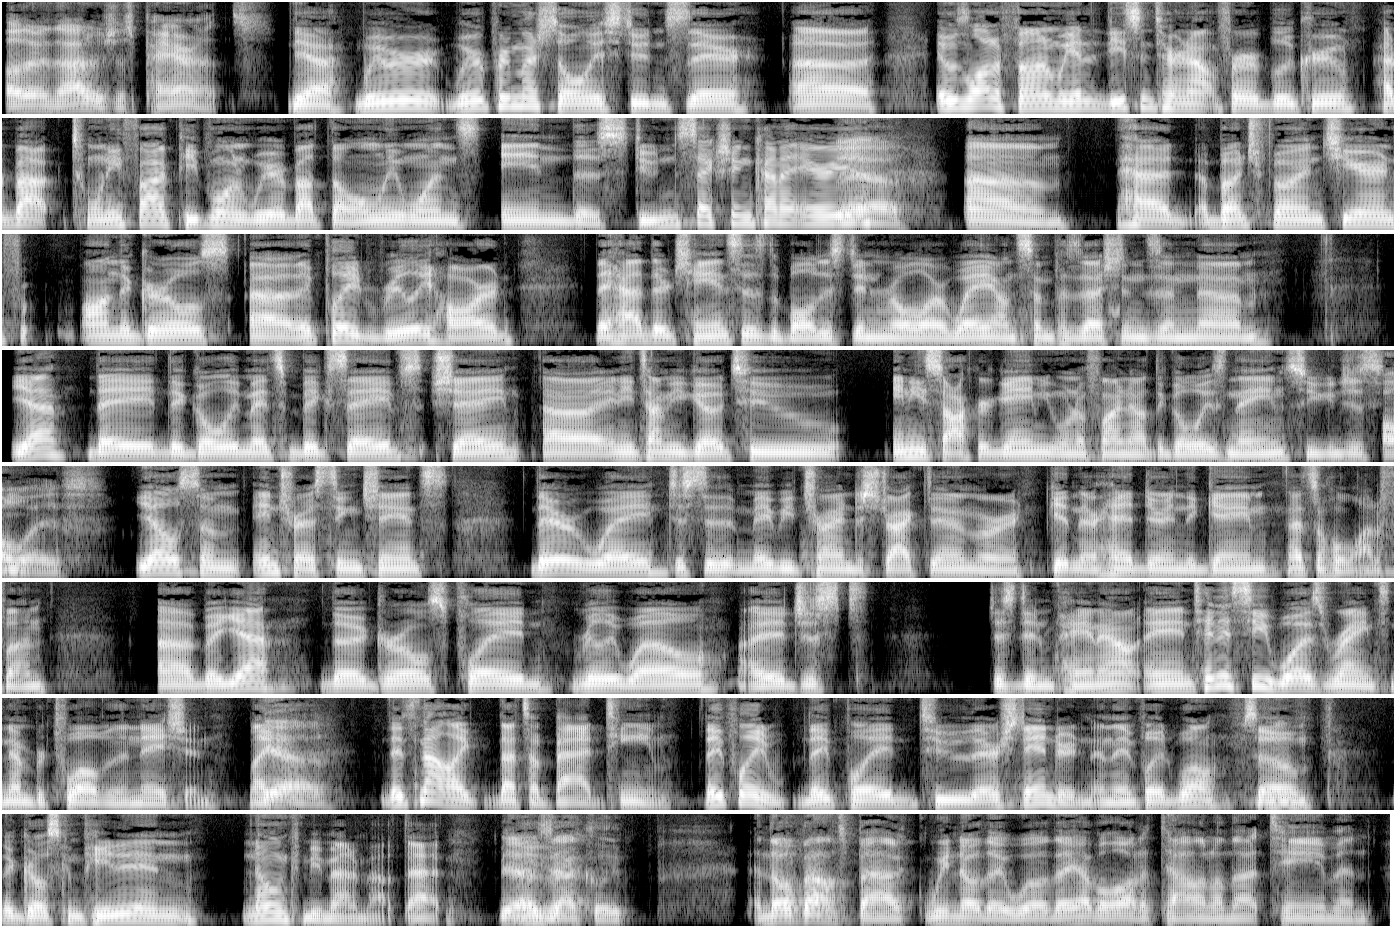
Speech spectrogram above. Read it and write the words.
other than that, it was just parents. Yeah, we were we were pretty much the only students there. Uh, it was a lot of fun. We had a decent turnout for Blue Crew. Had about twenty five people, and we were about the only ones in the student section kind of area. Um, had a bunch of fun cheering for, on the girls. Uh, they played really hard. They had their chances. The ball just didn't roll our way on some possessions, and um, yeah, they the goalie made some big saves. Shay, uh, anytime you go to any soccer game, you want to find out the goalie's name, so you can just Always. yell some interesting chants their way, just to maybe try and distract them or get in their head during the game. That's a whole lot of fun. Uh, but yeah, the girls played really well. I it just just didn't pan out, and Tennessee was ranked number twelve in the nation. Like, yeah. it's not like that's a bad team. They played they played to their standard and they played well. So the girls competed, and no one can be mad about that. Yeah, That exactly. And they'll bounce back. We know they will. They have a lot of talent on that team, and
